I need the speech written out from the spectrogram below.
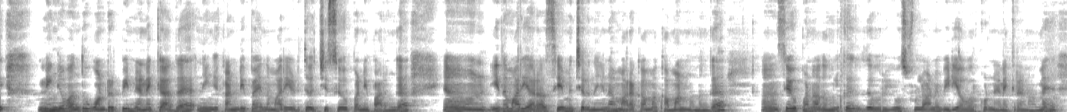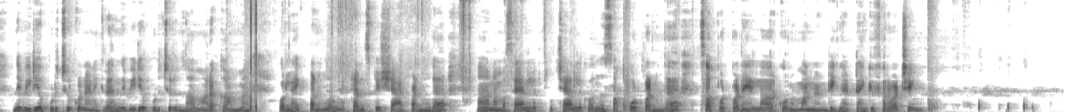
நீங்கள் வந்து ஒன் ருப்பின்னு நினைக்காத. நீங்கள் கண்டிப்பாக இந்த மாதிரி எடுத்து வச்சு சேவ் பண்ணி பாருங்கள் இதை மாதிரி யாராவது சேமிச்சிருந்தீங்கன்னா மறக்காமல் கமெண்ட் பண்ணுங்கள் சேவ் பண்ணாதவங்களுக்கு இது ஒரு யூஸ்ஃபுல்லான வீடியோவாக இருக்கும்னு நினைக்கிறேன் நான். இந்த வீடியோ பிடிச்சிருக்குன்னு நினைக்கிறேன். இந்த வீடியோ பிடிச்சிருந்தா மறக்காமல் ஒரு லைக் பண்ணுங்கள் உங்கள் ஃப்ரெண்ட்ஸ்க்கு ஷேர் பண்ணுங்கள் நம்ம சேனலுக்கு சேனலுக்கு வந்து சப்போர்ட் பண்ணுங்கள் சப்போர்ட் பண்ண எல்லாருக்கும் ரொம்ப நன்றிங்க. தேங்க்யூ ஃபார் வாட்சிங்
